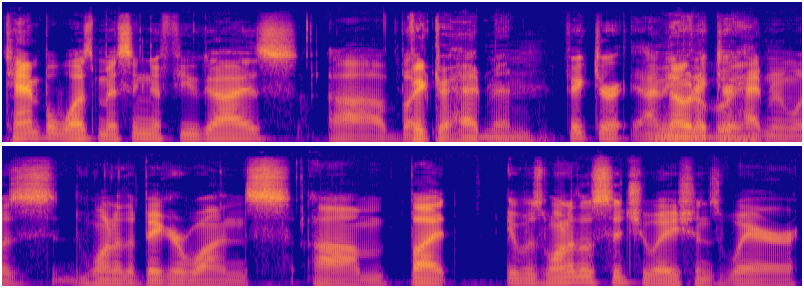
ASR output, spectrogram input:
Tampa was missing a few guys, uh, but Victor Hedman. Victor, I mean, Notably. Victor Hedman was one of the bigger ones. Um, but it was one of those situations where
